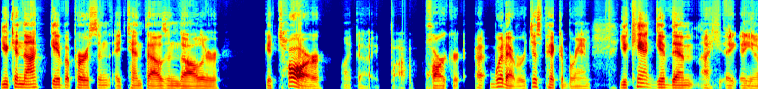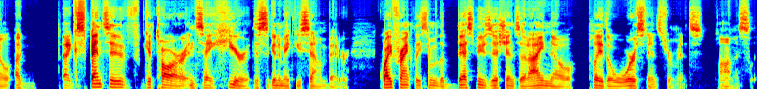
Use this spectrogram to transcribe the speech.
you cannot give a person a $10,000 guitar, like a, a Parker, uh, whatever, just pick a brand. You can't give them a, a, a you know, a, a expensive guitar and say, here, this is going to make you sound better. Quite frankly, some of the best musicians that I know play the worst instruments, honestly.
